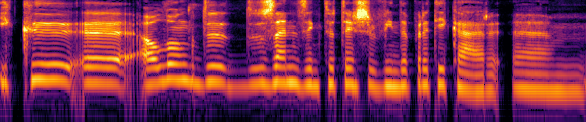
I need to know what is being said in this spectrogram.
e que uh, ao longo de, dos anos em que tu tens vindo a praticar, um,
